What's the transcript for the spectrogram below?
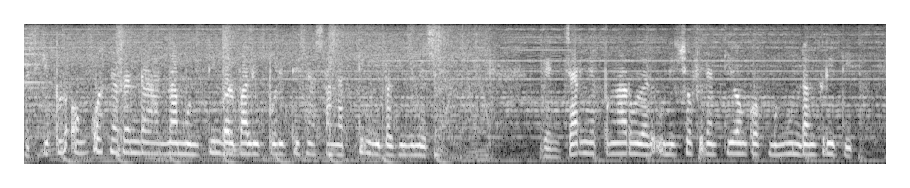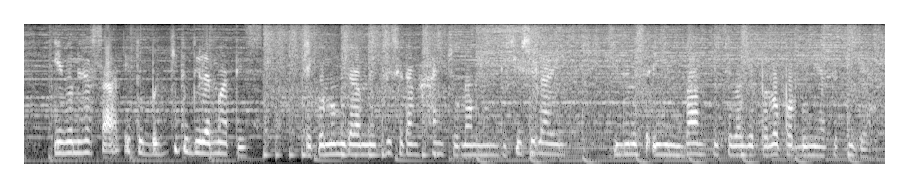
Meskipun ongkosnya rendah, namun timbal balik politisnya sangat tinggi bagi Indonesia. Gencarnya pengaruh dari Uni Soviet dan Tiongkok mengundang kritik. Indonesia saat itu begitu dilematis. Ekonomi dalam negeri sedang hancur namun di sisi lain Indonesia ingin bangkit sebagai pelopor dunia ketiga.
